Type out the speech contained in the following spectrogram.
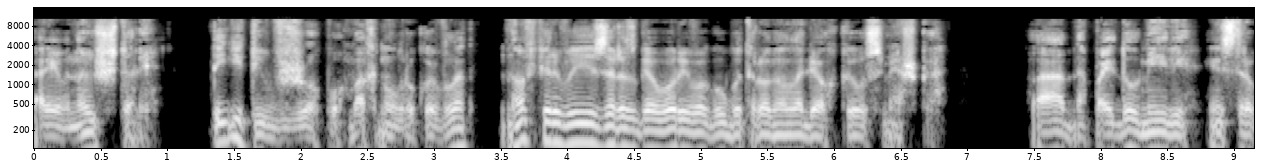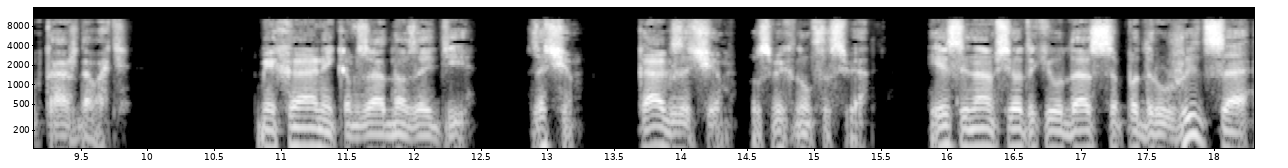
А ревнуешь, что ли? Да иди ты в жопу, — махнул рукой Влад, но впервые за разговор его губы тронула легкая усмешка. Ладно, пойду Мире инструктаж давать. К механикам заодно зайди. Зачем? Как зачем? — усмехнулся Свят. Если нам все-таки удастся подружиться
